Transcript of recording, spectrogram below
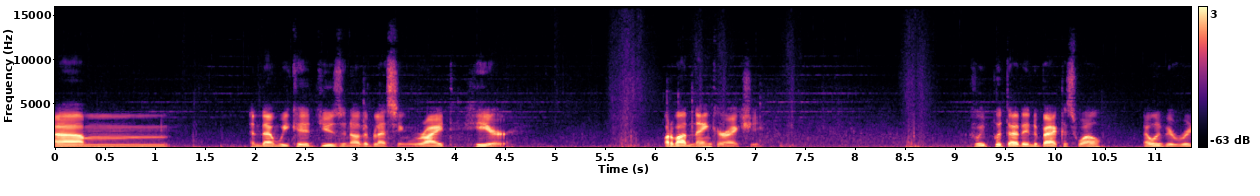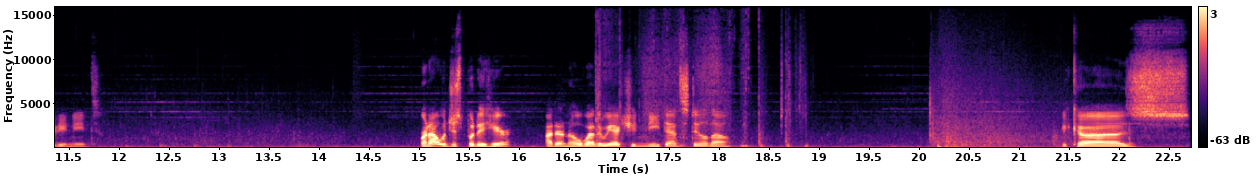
Um, and then we could use another blessing right here. What about an anchor, actually? Could we put that in the back as well? That would be really neat. For now, we'll just put it here. I don't know whether we actually need that still, though. Because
